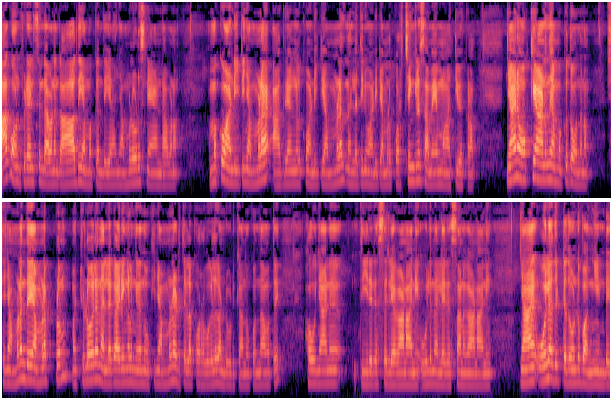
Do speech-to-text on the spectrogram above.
ആ കോൺഫിഡൻസ് ഉണ്ടാവണമെങ്കിൽ ആദ്യം നമുക്ക് എന്ത് ചെയ്യണം? നമ്മളോട് സ്നേഹം ഉണ്ടാവണം. നമുക്ക് വേണ്ടിയിട്ട് നമ്മളെ ആഗ്രഹങ്ങൾക്ക് വേണ്ടിയിട്ട് നമ്മളെ നല്ലതിന് വേണ്ടിയിട്ട് നമ്മൾ കുറച്ചെങ്കിലും സമയം മാറ്റി വെക്കണം. ഞാൻ ഓക്കെ ആണെന്ന് നമുക്ക് തോന്നണം. പക്ഷെ നമ്മളെന്തേ നമ്മളെപ്പോഴും മറ്റുള്ളവരെ നല്ല കാര്യങ്ങൾ ഇങ്ങനെ നോക്കി നമ്മളെ അടുത്തുള്ള കുറവുകൾ കണ്ടുപിടിക്കാൻ നോക്കും. ഒന്നാമത്തെ ഹോ ഞാൻ തീരെ രസമില്ല കാണാൻ ഓൽ നല്ല രസമാണ് കാണാൻ ഞാൻ ഓലത് ഇട്ടതുകൊണ്ട് ഭംഗിയുണ്ട്.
